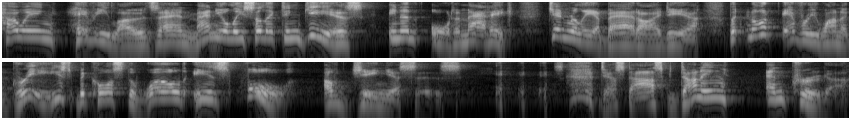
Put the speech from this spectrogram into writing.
towing heavy loads and manually selecting gears in an automatic. Generally a bad idea, but not everyone agrees because the world is full of geniuses. Just ask Dunning and Kruger.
